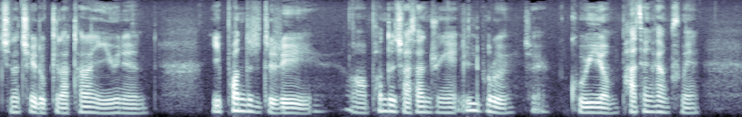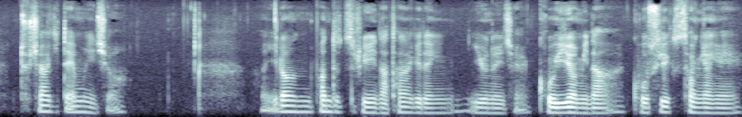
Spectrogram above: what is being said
지나치게 높게 나타난 이유는 이 펀드들이 어, 펀드 자산 중에 일부를 이제 고위험 파생 상품에 투자하기 때문이죠. 이런 펀드들이 나타나게 된 이유는 이제 고위험이나 고수익 성향의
